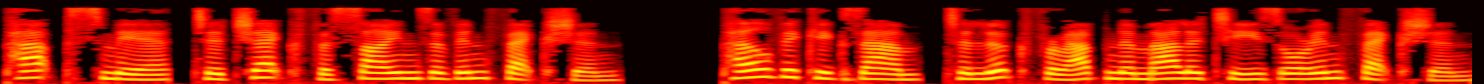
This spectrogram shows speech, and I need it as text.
Pap smear, to check for signs of infection. Pelvic exam, to look for abnormalities or infection.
